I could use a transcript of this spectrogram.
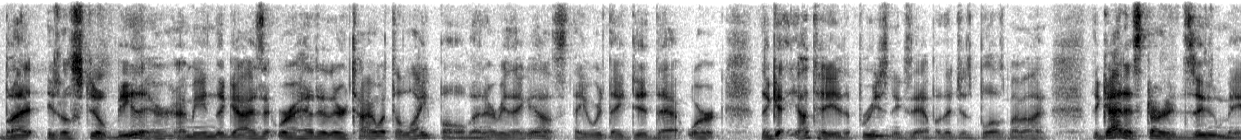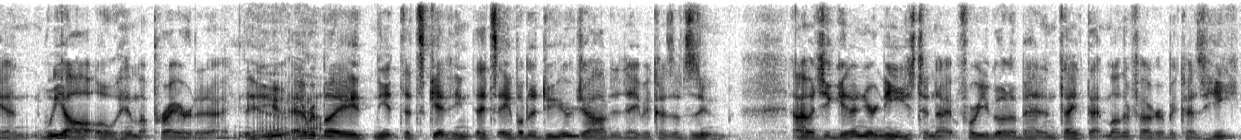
but it'll still be there. I mean, the guys that were ahead of their time with the light bulb and everything else, they were they did that work. The guy, I'll tell you the recent example that just blows my mind. The guy that started Zoom, man, we all owe him a prayer tonight. Yeah, you, everybody that's getting that's able to do your job today because of Zoom. I want you to get on your knees tonight before you go to bed and thank that motherfucker because he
